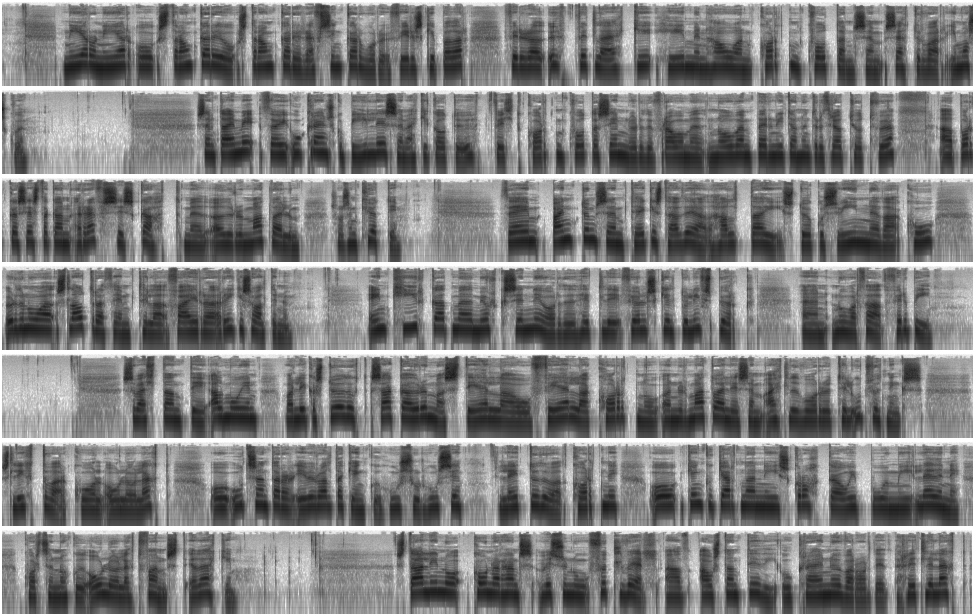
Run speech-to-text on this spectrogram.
Nýjar og nýjar og strángari og strángari refsingar voru fyrirskipaðar fyrir að uppfylla ekki hímin háan kornkvótan sem settur var í Moskvu. Sem dæmi þau ukrænsku bíli sem ekki gáttu uppfyllt kornkvóta sinn urðu frá með november 1932 að borga sérstakann refsi skatt með öðrum matvælum, svo sem kjöti. Þeim bændum sem tekist hafði að halda í stöku svín eða kú urðu nú að slátra þeim til að færa ríkisvaldinu. Einn kýrgat með mjölk sinni orðið heitli fjölskyldu lífsbjörg en nú var það fyrir bí. Sveltandi almúin var líka stöðugt sagaður um að stela og fela korn og önnur matvæli sem ætluð voru til útflutnings. Slíkt var kól ólöglegt og útsendarar yfirvalda gengu hús úr húsi, leituðu að korni og gengu gjarnan í skrokka og íbúum í leðinni, hvort sem nokkuð ólöglegt fannst eða ekki. Stalin og kónar hans vissu nú fullvel að ástandið í Ukrænu var orðið hryllilegt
